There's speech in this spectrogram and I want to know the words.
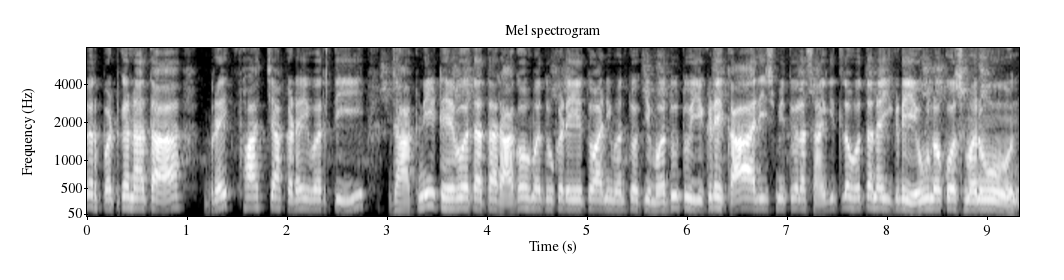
तर पटकन आता ब्रेकफास्टच्या कढईवरती झाकणी ठेवत आता राघव मधूकडे येतो आणि म्हणतो की मधू तू इकडे का आलीस? मी तुला सांगितलं होतं ना इकडे येऊ नकोस म्हणून.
